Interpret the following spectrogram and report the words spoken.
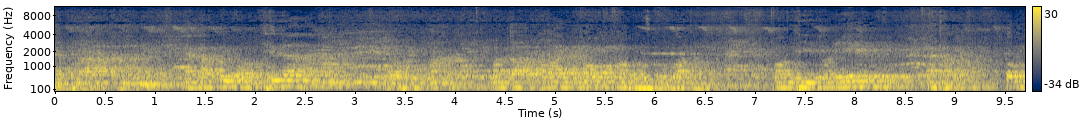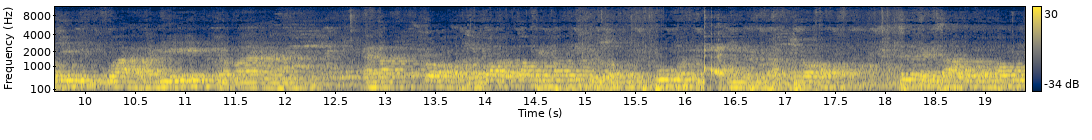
ศรัทธานะครับด้วยความเชื่อเรามามากราบไหว้พ่อของเราทุกวันบางทีตัวนี้นะครับต้องคิดว่าวันนี้เรามานะครับ ก็หลวงพ่อเราก็เป็นพระภิกษุสงฆ์ผู้ปฏิบัติดีปฏิบัติชอบซึ่งเป็นสาวของพ่อผู้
